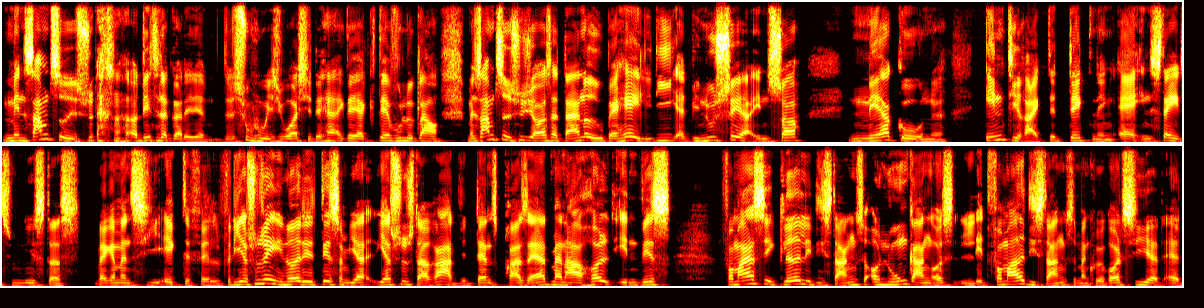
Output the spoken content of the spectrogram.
Men samtidig, altså, og det er det, der gør det, øh, det er super wishy-washy, det her, ikke? Det, er, det er jeg fuldt klar over. Men samtidig synes jeg også, at der er noget ubehageligt i, at vi nu ser en så nærgående indirekte dækning af en statsministers, hvad kan man sige, ægtefælde. Fordi jeg synes egentlig, noget af det, det som jeg, jeg synes, der er rart ved dansk presse, er, at man har holdt en vis, for mig at se, glædelig distance, og nogle gange også lidt for meget distance. Man kunne jo godt sige, at, at,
